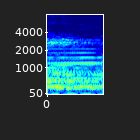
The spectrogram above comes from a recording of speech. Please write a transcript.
home.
